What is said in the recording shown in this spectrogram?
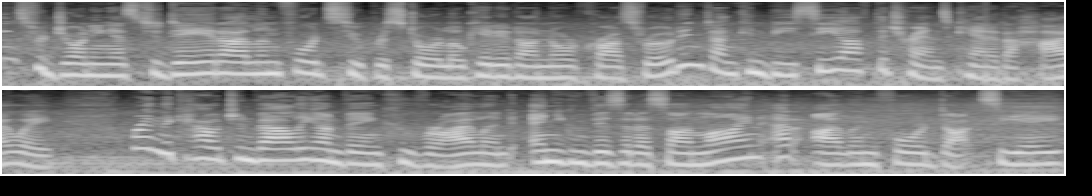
Thanks for joining us today at Island Ford Superstore located on Norcross Road in Duncan, BC off the Trans-Canada Highway. We're in the Cowichan Valley on Vancouver Island and you can visit us online at islandford.ca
